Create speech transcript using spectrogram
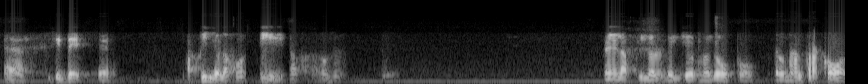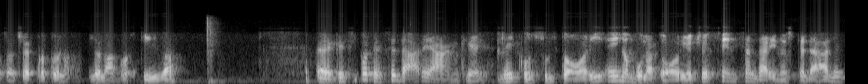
eh, si desse la pillola abortiva, non è la pillola del giorno dopo, è un'altra cosa, cioè proprio la pillola abortiva, eh, che si potesse dare anche nei consultori e in ambulatorio, cioè senza andare in ospedale.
